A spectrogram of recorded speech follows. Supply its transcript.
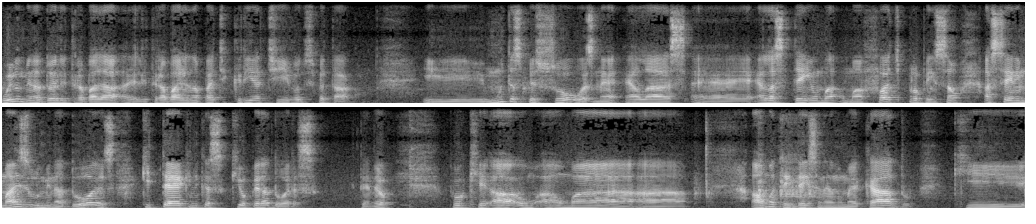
O iluminador ele trabalha, ele trabalha na parte criativa do espetáculo. E muitas pessoas, né, elas, é, elas têm uma, uma forte propensão a serem mais iluminadoras que técnicas que operadoras entendeu? Porque há, há uma, há, há, uma tendência né, no mercado que,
